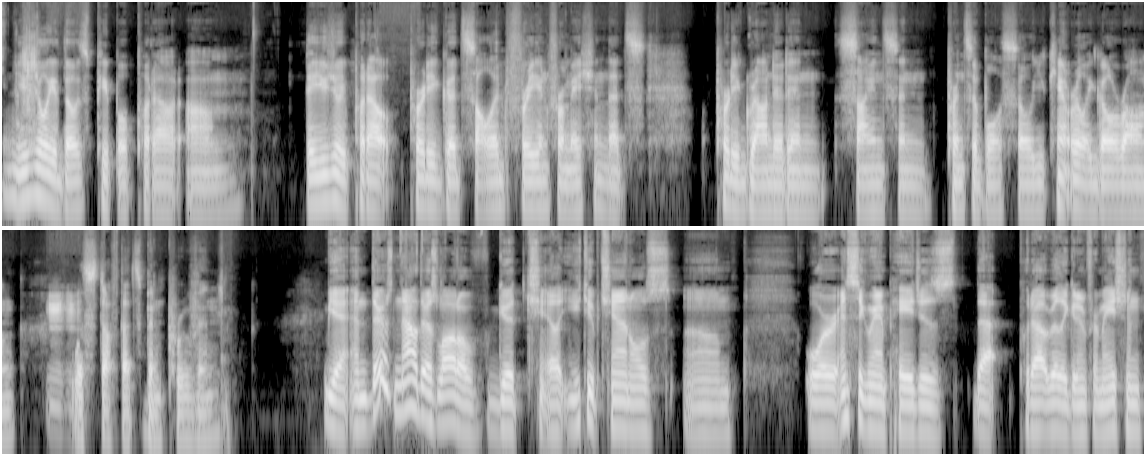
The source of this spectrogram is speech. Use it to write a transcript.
Usually, those people put out. Um, they usually put out pretty good, solid, free information that's pretty grounded in science and principles. So you can't really go wrong hmm with stuff that's been proven. Yeah, and there's now there's a lot of good ch- uh, YouTube channels um, or Instagram pages that put out really good information.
